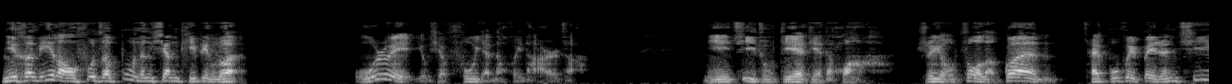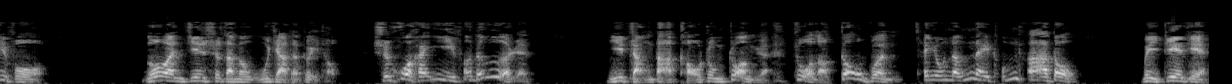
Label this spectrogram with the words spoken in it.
你和李老夫子不能相提并论。吴瑞有些敷衍的回答儿子。你记住爹爹的话，只有做了官，才不会被人欺负。罗万金是咱们吴家的对头，是祸害一方的恶人。你长大考中状元，做了高官，才有能耐同他斗，为爹爹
